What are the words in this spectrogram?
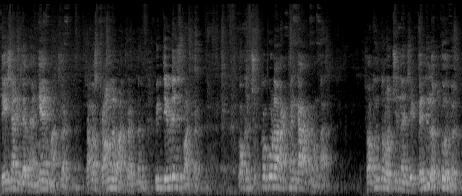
దేశానికి జరిగిన అన్యాయం మాట్లాడుతున్నారు. చాలా స్ట్రాంగ్గా మాట్లాడుతున్నారు. విత్ ఎవిడెన్స్ మాట్లాడుతున్నారు. ఒక చుక్క కూడా రక్తం కారకుండా స్వతంత్రం వచ్చిందని చెప్పేది లత్కూర్ గారు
